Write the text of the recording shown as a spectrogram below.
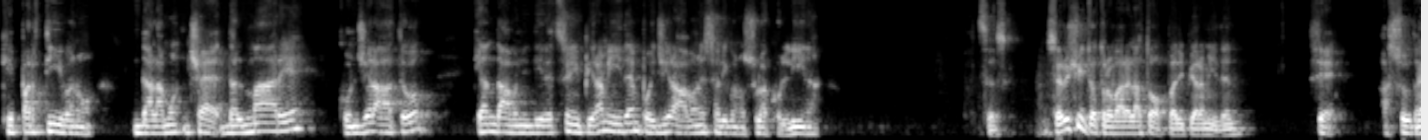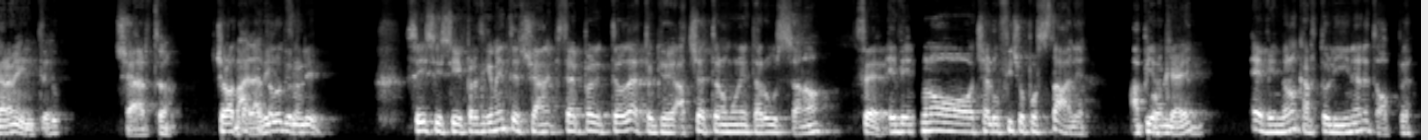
che partivano dalla, cioè, dal mare congelato e andavano in direzione di Piramide, poi giravano e salivano sulla collina. Pazzesco. Sei riuscito a trovare la toppa di Piramide? Sì, assolutamente. Veramente? Certo. Ce l'ho Ma la vendono lì? Sì, sì, sì, praticamente c'è anche, te l'ho detto che accettano moneta russa, no? Sì. E vendono, c'è l'ufficio postale a Piramide. Okay. E vendono cartoline le toppe.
